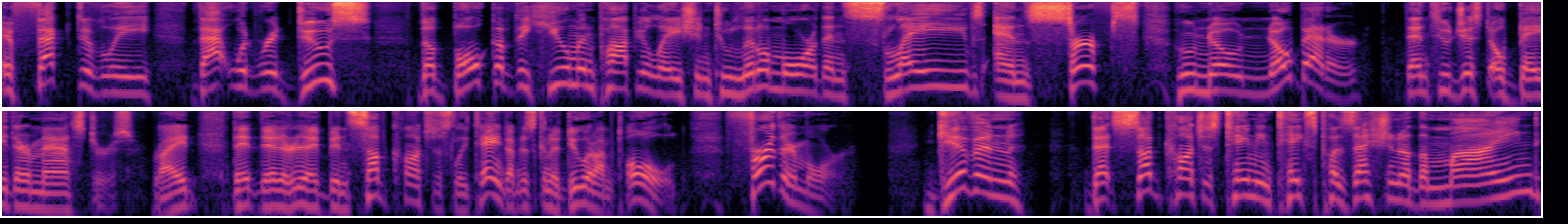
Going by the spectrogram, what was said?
Effectively, that would reduce the bulk of the human population to little more than slaves and serfs who know no better than to just obey their masters, right? They, have been subconsciously tamed. I'm just going to do what I'm told. Furthermore, given that subconscious taming takes possession of the mind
